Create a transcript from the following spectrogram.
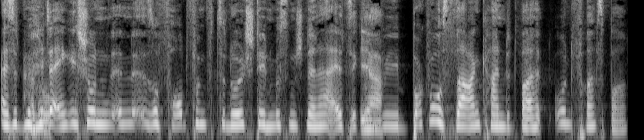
Also man Also- hätte eigentlich schon in, sofort 5 zu 0 stehen müssen, schneller als ich Ja. irgendwie Bockwurst sagen kann. Das war unfassbar.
